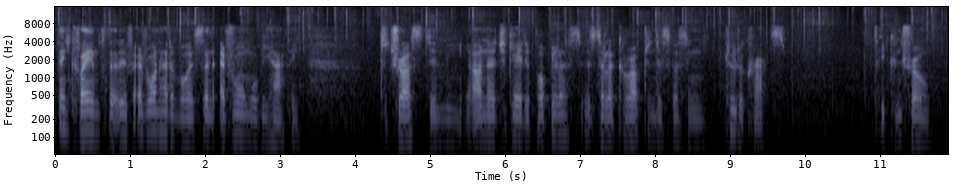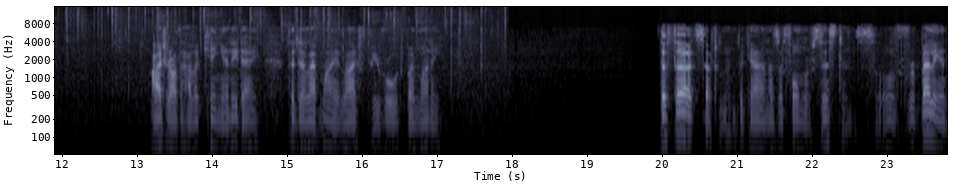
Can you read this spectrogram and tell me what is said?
then claimed that if everyone had a voice, then everyone will be happy. To trust in the uneducated populace is to let corrupt and disgusting plutocrats control. I'd rather have a king any day than to let my life be ruled by money. The third settlement began as a form of resistance, of rebellion,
